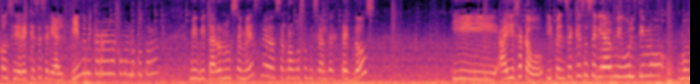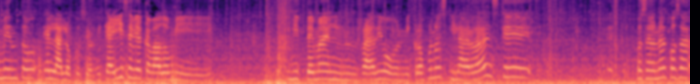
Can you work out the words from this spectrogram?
consideré que ese sería el fin de mi carrera como locutora. Me invitaron un semestre a ser la voz oficial del Tech 2 y ahí se acabó. Y pensé que ese sería mi último momento en la locución y que ahí se había acabado mi, mi tema en radio o en micrófonos. Y la verdad es que, pues, es una cosa.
